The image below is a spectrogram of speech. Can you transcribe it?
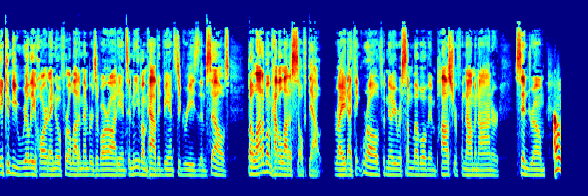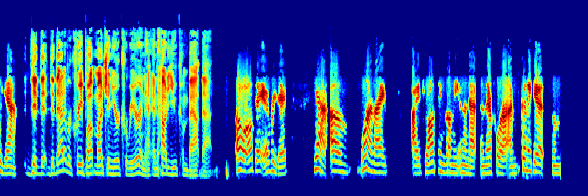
it can be really hard. I know for a lot of members of our audience, and many of them have advanced degrees themselves, but a lot of them have a lot of self doubt. Right? I think we're all familiar with some level of imposter phenomenon or syndrome. Oh yeah. Did did that ever creep up much in your career, and and how do you combat that? Oh, all day, every day. Yeah. Um. One, I I draw things on the internet, and therefore I'm going to get some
